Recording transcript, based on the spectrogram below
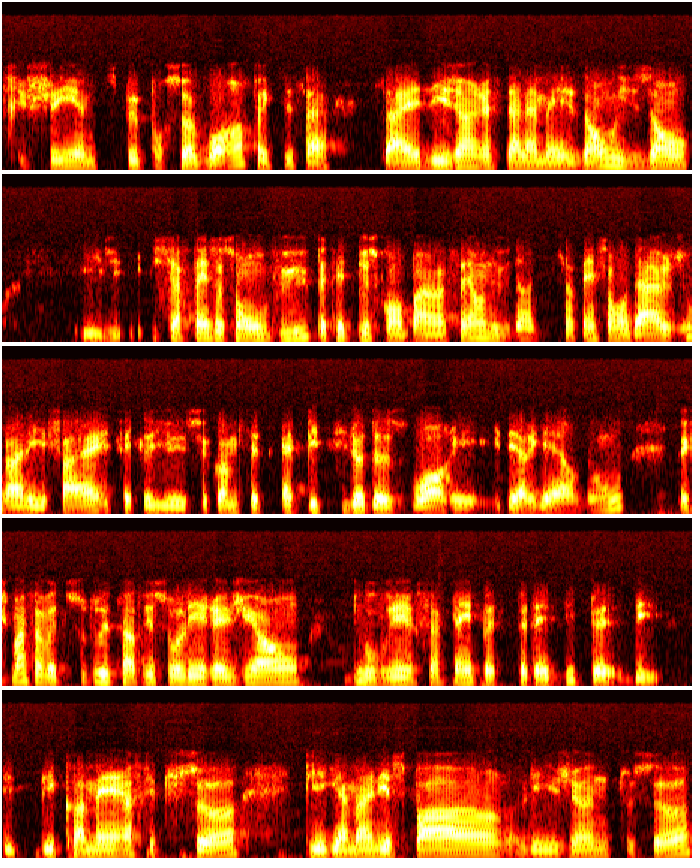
tricher un petit peu pour se voir. Fait que ça, ça aide les gens à rester à la maison. Ils ont certains se sont vus, peut-être plus qu'on pensait. On a vu dans certains sondages durant les fêtes. Fait que c'est comme cet appétit-là de se voir est, derrière nous. Fait que je pense que ça va être surtout être centré sur les régions, d'ouvrir certains peut-être des, des, des, commerces et tout ça puis également les sports, les jeunes, tout ça.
